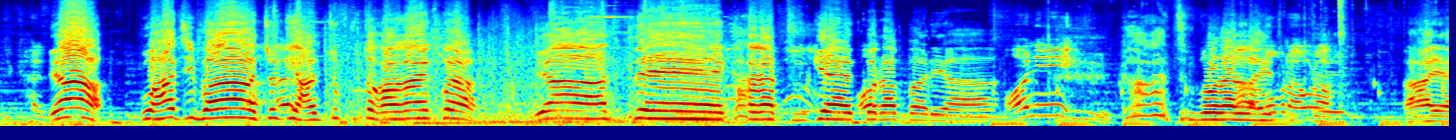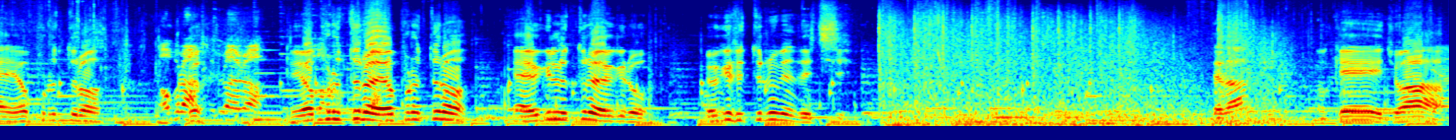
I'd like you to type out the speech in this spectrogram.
아직 안. 야! 그거 하지 마! 저기 안쪽부터 가가 할 거야! 야, 안 돼! 가가 두개 할 거란 말이야. 아니 가가 두번 할라 아, 오브라, 오브라. 했는데. 아, 야, 옆으로 뚫어. 어브라 일로 와, 일로 와. 옆으로 뚫어, 옆으로 뚫어. 야, 여기로 뚫어, 여기로. 여기로 뚫으면 되지. 되나? 오케이, 좋아.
